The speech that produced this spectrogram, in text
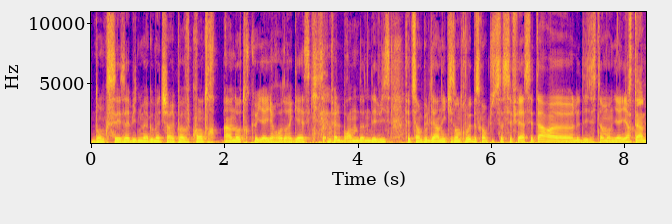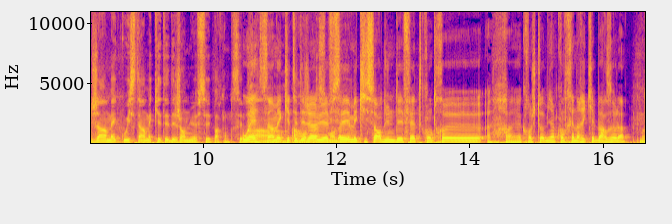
Donc c'est Zabid Magomed Sharipov contre un autre que Yair Rodriguez qui s'appelle Brandon Davis. En fait, c'est un peu le dernier qu'ils ont trouvé parce qu'en plus ça s'est fait assez tard euh, le désistement de Yair. C'était déjà un mec, oui, c'était un mec qui était déjà en UFC par contre. Ouais, c'est un mec qui était déjà à l'UFC mais qui sort d'une défaite contre euh, accroche-toi bien contre Enrique Barzola. Ouais.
